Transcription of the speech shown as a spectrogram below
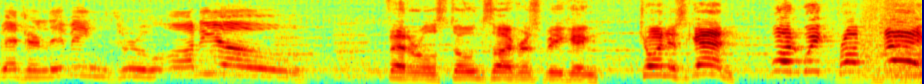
Better living through audio. Federal Stonecipher speaking. Join us again one week from today.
